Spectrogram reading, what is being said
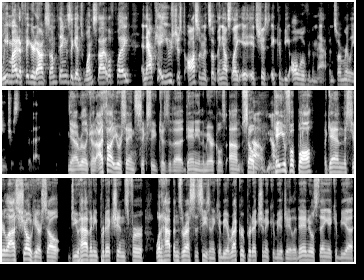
We might have figured out some things against one style of play. And now KU is just awesome at something else. Like it, it's just, it could be all over the map. And so I'm really interested for that. Yeah, it really could. I thought you were saying 60 because of the Danny and the Miracles. Um, so oh, no. KU football again, this is your last show here. So, do you have any predictions for what happens the rest of the season? It can be a record prediction, it can be a Jalon Daniels thing, it can be a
